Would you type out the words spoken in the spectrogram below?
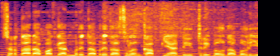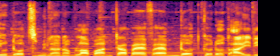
Serta dapatkan berita-berita selengkapnya di www.968kpfm.co.id.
